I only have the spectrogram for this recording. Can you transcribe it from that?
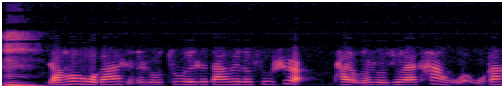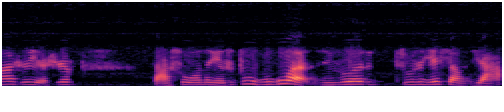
嗯，然后我刚开始的时候住的是单位的宿舍，他有的时候就来看我，我刚开始也是，咋说呢，也是住不惯，你说就是也想家，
